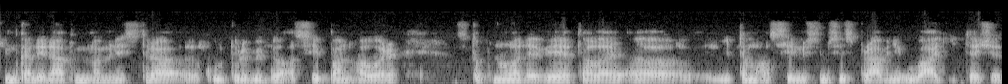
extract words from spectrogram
tím kandidátem na ministra kultury by byl asi pan Auer z TOP 09, ale vy tam asi, myslím si, správně uvádíte, že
